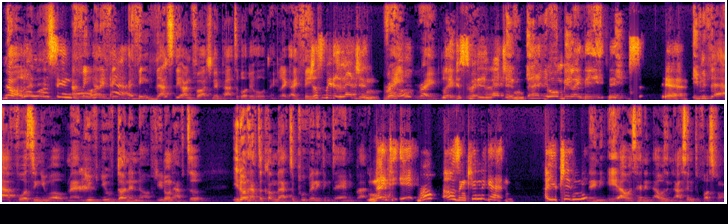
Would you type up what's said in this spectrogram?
No, I don't wanna see him I think and I think that. I think that's the unfortunate part about the whole thing. Like I think Just be the legend, right, You know? right, Like just right. be the legend. Even- even don't if- be like the, the yeah. even if they are forcing you out, man, you've you've done enough. You don't have to you don't have to come back to prove anything to anybody. 98, bro. I was in kindergarten. Are you kidding me? Ninety eight, I was heading I was in, I was heading to first form.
